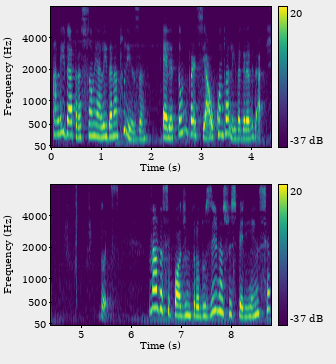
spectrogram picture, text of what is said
a lei da atração é a lei da natureza. Ela é tão imparcial quanto a lei da gravidade. 2. Nada se pode introduzir na sua experiência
